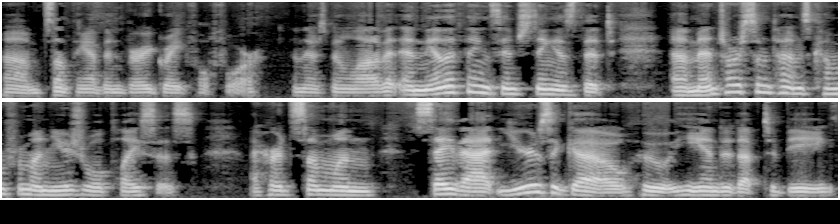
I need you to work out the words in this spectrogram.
um, something I've been very grateful for. And there's been a lot of it. And the other thing that's interesting is that uh, mentors sometimes come from unusual places. I heard someone say that years ago, who he ended up to be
